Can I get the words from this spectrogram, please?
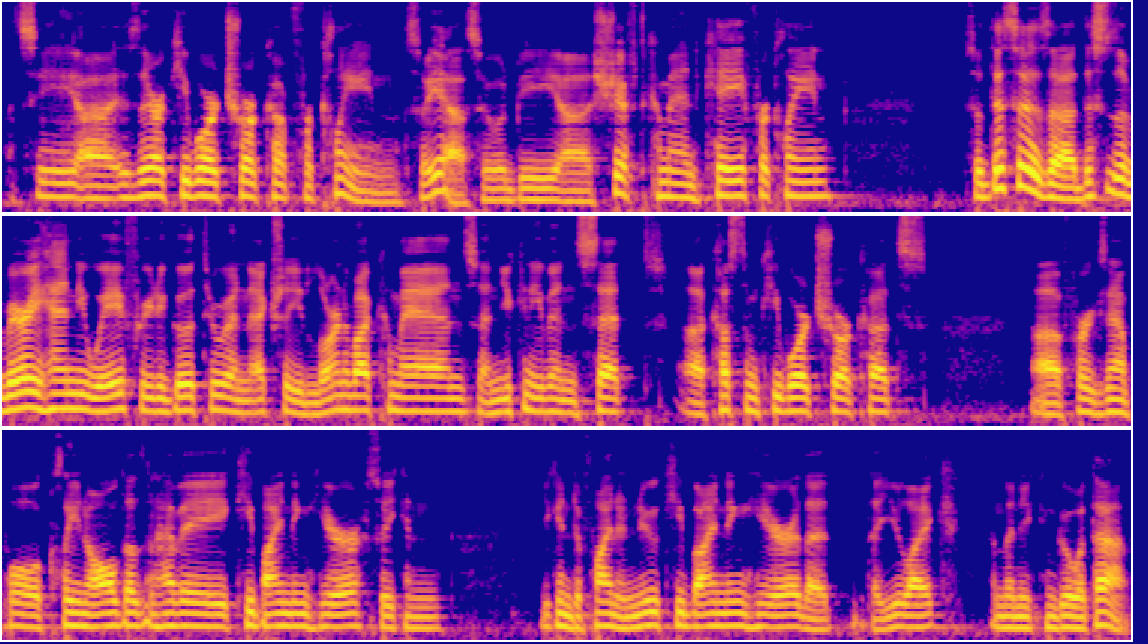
Let's see, uh, is there a keyboard shortcut for clean? So yeah, so it would be uh, Shift Command K for clean. So this is, a, this is a very handy way for you to go through and actually learn about commands, and you can even set uh, custom keyboard shortcuts. Uh, for example, clean all doesn't have a key binding here, so you can, you can define a new key binding here that, that you like, and then you can go with that.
